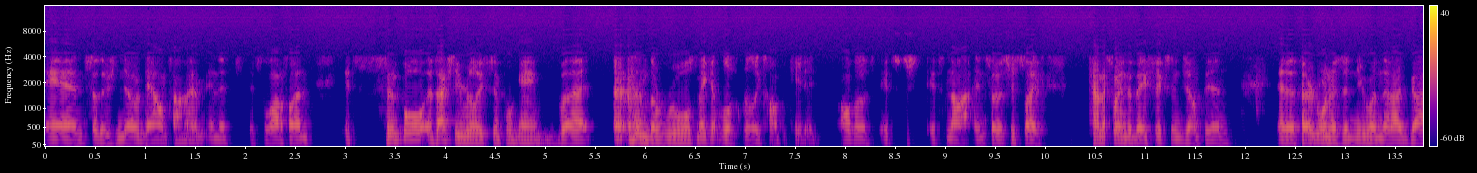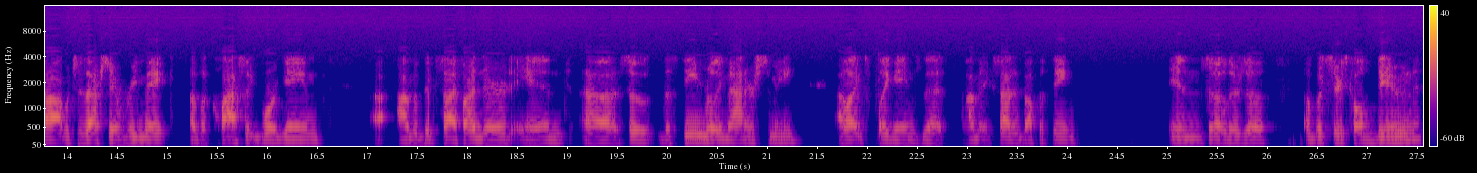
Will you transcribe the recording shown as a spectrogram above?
and so there's no downtime, and it's it's a lot of fun. It's simple. It's actually a really simple game, but the rules make it look really complicated. Although it's, it's just it's not, and so it's just like kind of explain the basics and jump in. And the third one is a new one that I've got, which is actually a remake of a classic board game. I'm a big sci-fi nerd, and uh, so the theme really matters to me. I like to play games that I'm excited about the theme. And so there's a, a book series called Dune,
